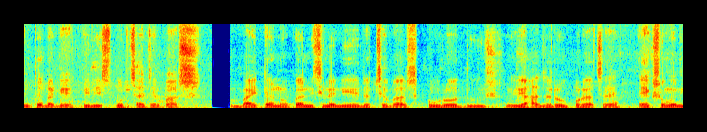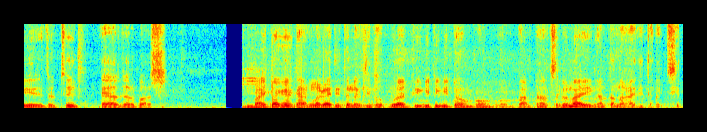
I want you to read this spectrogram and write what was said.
দিতে লাগে তিরিশ ফুট সাইজের বাস বাইকটা নৌকা নিচলে নিয়ে যাচ্ছে বাস পুরো দুই হাজারের উপরে আছে একসঙ্গে নিয়ে যাচ্ছে এক হাজার বাস বাইটাকে ঘাট লাগাই দিতে লাগছিল পুরা টিকি টিকি ডম বম বম গানটা ছিল না এই গানটা লাগাই দিতে লাগছিল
